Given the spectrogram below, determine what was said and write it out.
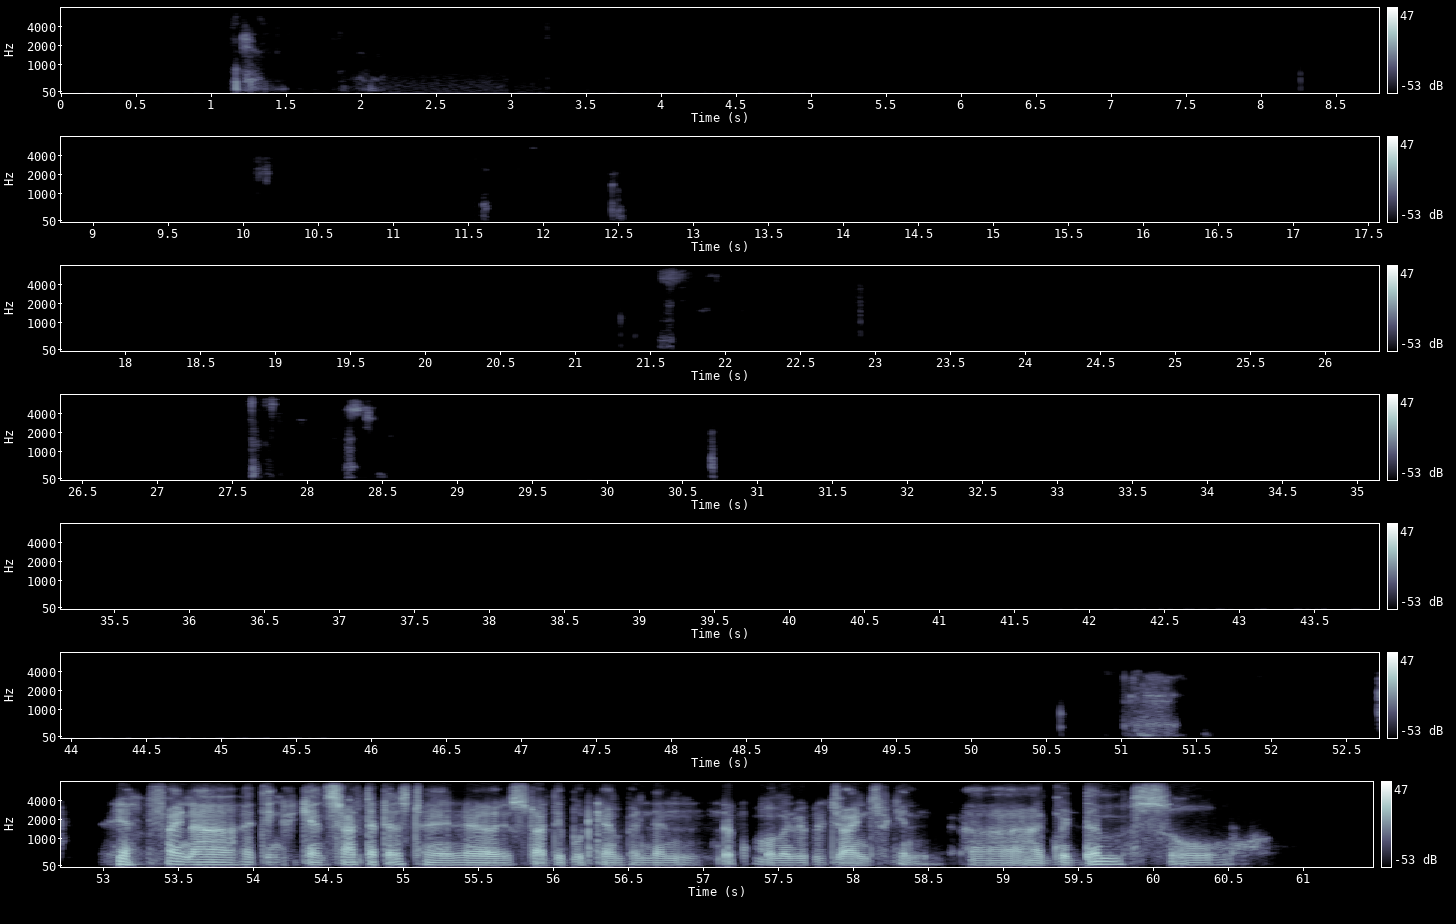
Yeah, fine. Uh, I think we can start the test and uh, start the boot camp, and then the moment people join, we can uh, admit them. So,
